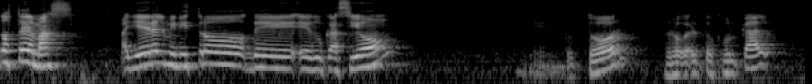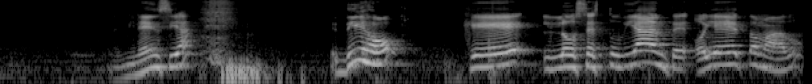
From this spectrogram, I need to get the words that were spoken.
dos temas. Ayer el ministro de Educación, doctor Roberto Furcal, la eminencia, dijo que los estudiantes, oye he tomado,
